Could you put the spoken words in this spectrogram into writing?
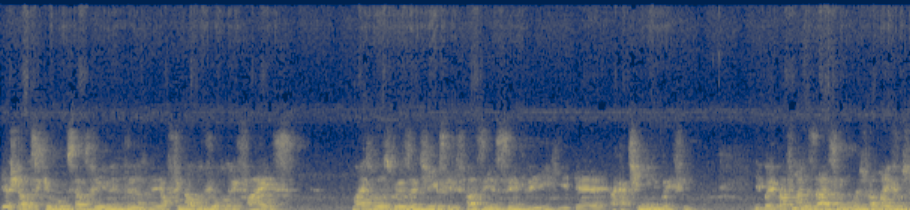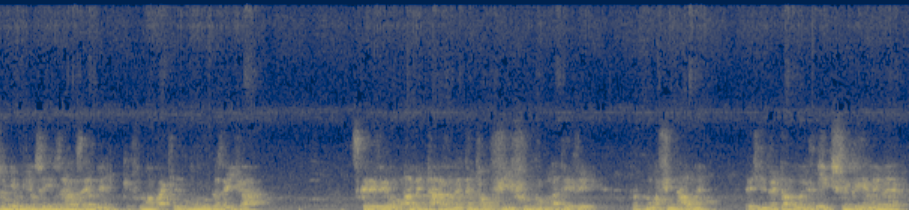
e achava-se que o Cuca estava se reinventando. Né, e ao final do jogo ele faz mais uma das coisas antigas que ele fazia sempre aí, que é a catimba, enfim. E para finalizar, assim, o resultado mais justo, na minha opinião, seria o 0x0 mesmo, que foi uma partida como o Lucas aí já escreveu, lamentável, né, tanto ao vivo como na TV, por uma final, né, é, de Libertadores, a gente sempre relembra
